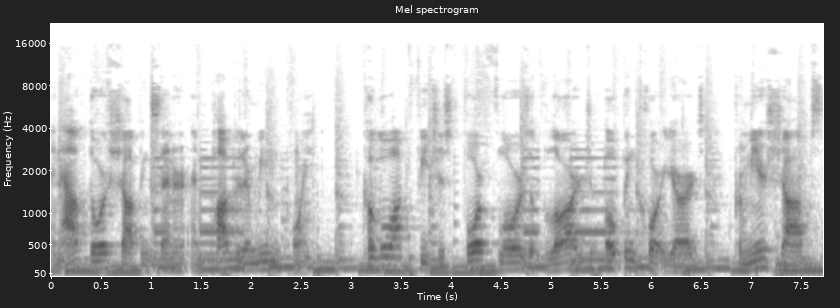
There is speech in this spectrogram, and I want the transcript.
an outdoor shopping center and popular meeting point. CocoWalk features four floors of large open courtyards, premier shops,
